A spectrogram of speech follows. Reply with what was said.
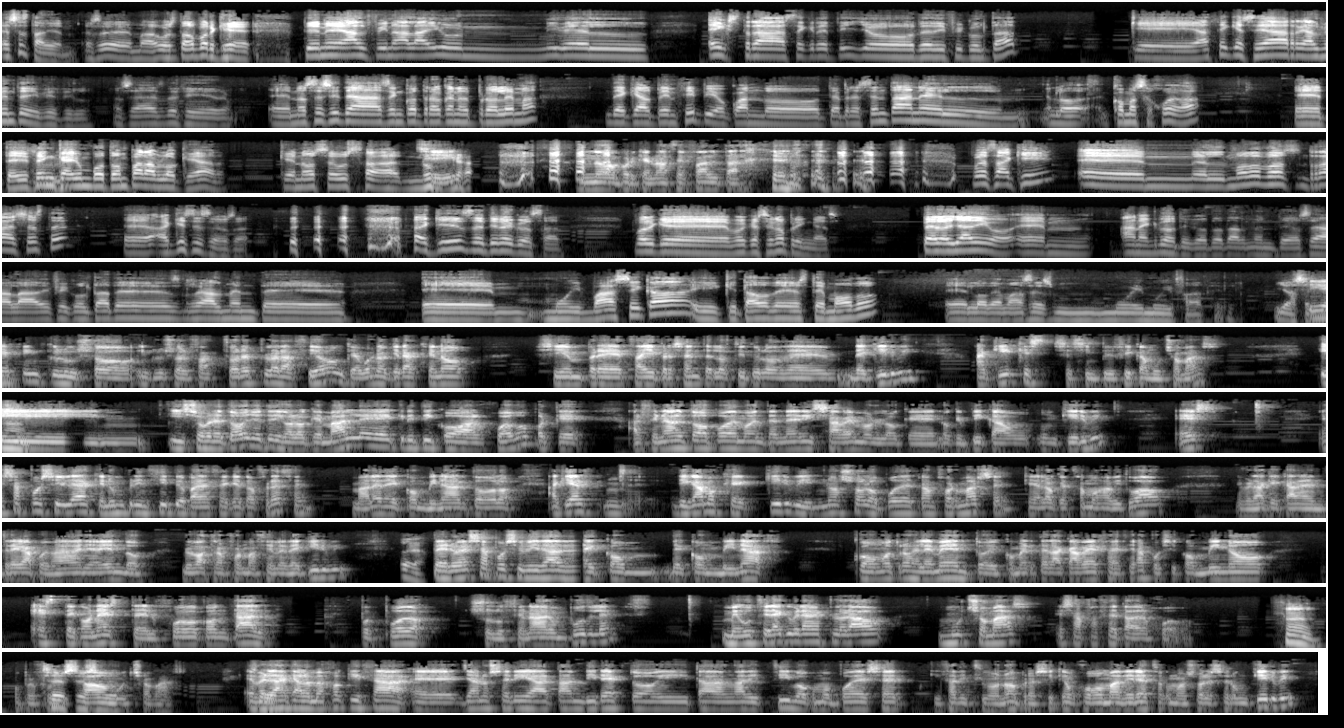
eso está bien. Ese me ha gustado porque tiene al final ahí un nivel extra secretillo de dificultad que hace que sea realmente difícil. O sea, es decir, eh, no sé si te has encontrado con el problema de que al principio, cuando te presentan el cómo se juega, eh, te dicen que hay un botón para bloquear, que no se usa nunca. No, porque no hace falta. pues aquí, en el modo boss rush este, eh, aquí sí se usa. aquí se tiene que usar porque, porque si no pringas. Pero ya digo, em, anecdótico totalmente. O sea, la dificultad es realmente em, muy básica y quitado de este modo, eh, lo demás es muy, muy fácil. Sí, es que incluso, incluso el factor exploración, que bueno, quieras que no, siempre está ahí presente en los títulos de, de Kirby, aquí es que se simplifica mucho más. Y, mm. y, sobre todo, yo te digo, lo que más le critico al juego, porque al final todos podemos entender y sabemos lo que, lo que implica un, Kirby, es esas posibilidades que en un principio parece que te ofrecen, ¿vale? De combinar todos los... Aquí digamos que Kirby no solo puede transformarse, que es lo que estamos habituados, es verdad que cada entrega pues va añadiendo nuevas transformaciones de Kirby, pero esa posibilidad de, de combinar con otros elementos y comerte la cabeza y decir, ah, pues si combino este con este, el fuego con tal, pues puedo solucionar un puzzle, me gustaría que hubieran explorado mucho más esa faceta del juego. Hmm. O profundizado mucho más. Es verdad que a lo mejor quizá eh, ya no sería tan directo y tan adictivo como puede ser, quizá adictivo no, pero sí que un juego más directo como suele ser un Kirby.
